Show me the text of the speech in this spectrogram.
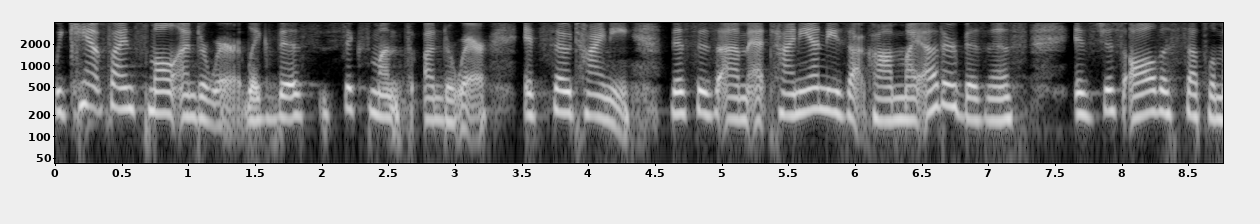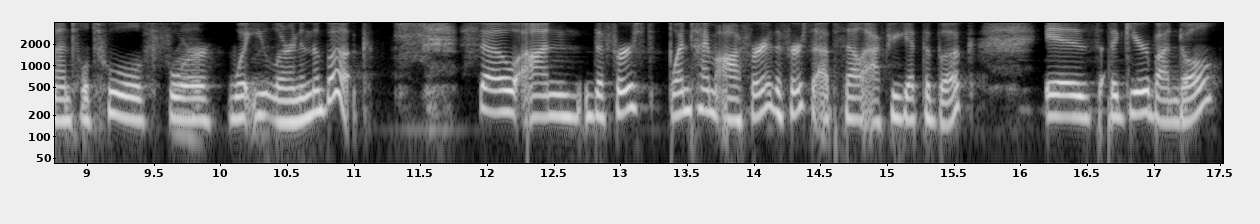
We can't find small underwear like this six month underwear. It's so tiny. This is um, at tinyundies.com. My other business is just all the supplemental tools for what you learn in the book. So on the first one time offer, the first upsell after you get the book is the gear bundle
